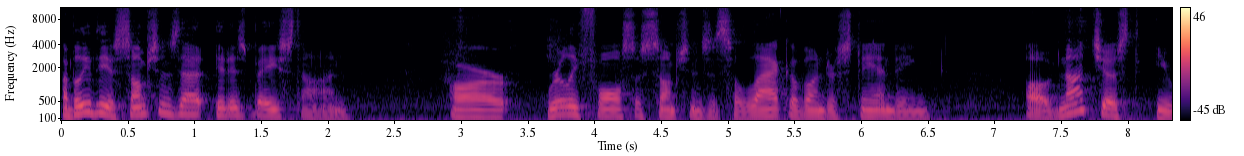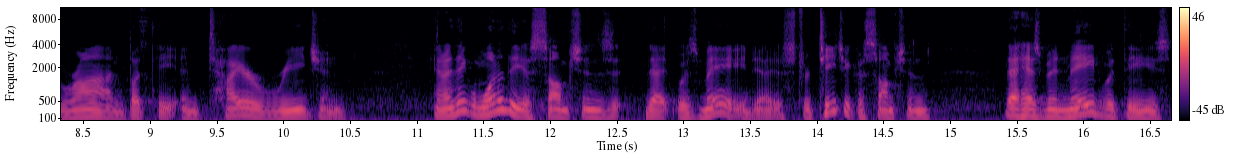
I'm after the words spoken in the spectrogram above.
I believe the assumptions that it is based on are really false assumptions. It's a lack of understanding of not just Iran, but the entire region. And I think one of the assumptions that was made, a strategic assumption that has been made with these,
